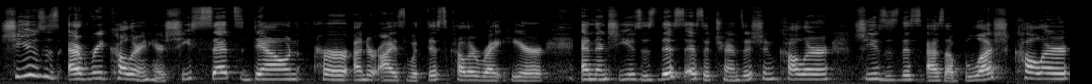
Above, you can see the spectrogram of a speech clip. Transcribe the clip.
she uses every color in here. She sets down her under eyes with this color right here. And then she uses this as a transition color. She uses this as a blush color.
